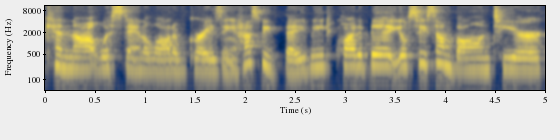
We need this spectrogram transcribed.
cannot withstand a lot of grazing. It has to be babied quite a bit. You'll see some volunteer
